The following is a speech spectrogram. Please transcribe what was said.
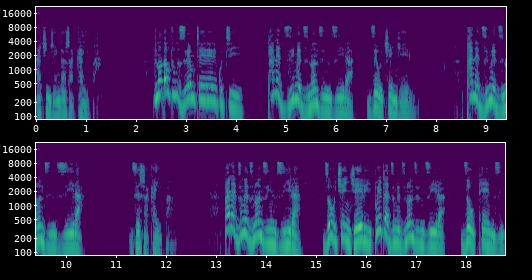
achinzvenga zvakaipa ndinoda kuti uzive muteereri kuti pane dzimwe dzinonzi nzira dzeuchenjeri. Pane dzimwe dzinonzi nzira dzezvakaipa. Pane dzimwe dzinonzi nzira dzeuchenjeri poita dzimwe dzinonzi nzira dzeupenzi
